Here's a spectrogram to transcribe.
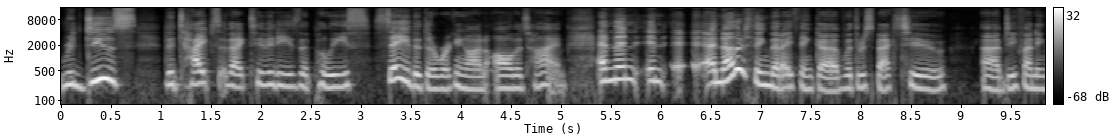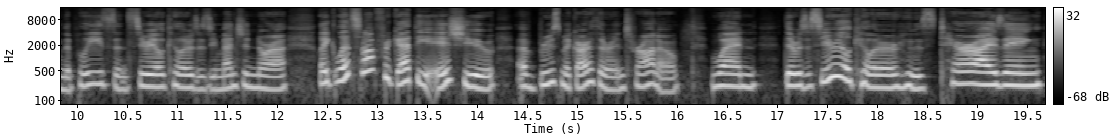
reduce the types of activities that police say that they're working on all the time. And then, in another thing that I think of with respect to uh, defunding the police and serial killers, as you mentioned, Nora. Like, let's not forget the issue of Bruce McArthur in Toronto when there was a serial killer who was terrorizing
